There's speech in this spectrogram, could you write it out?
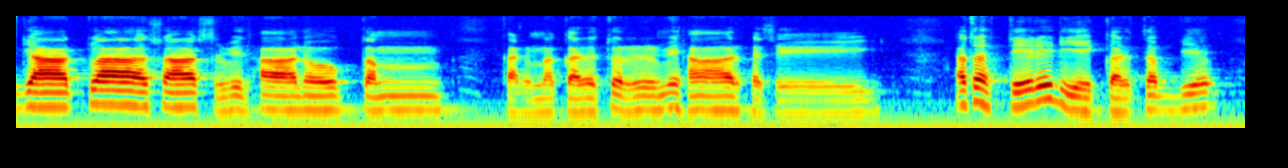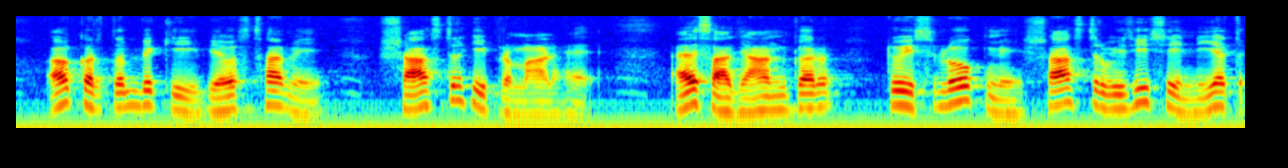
ज्ञावा शास्त्र विधानोक्त कर्म कर्तुर्मिहार्हसे अतः तेरे लिए कर्तव्य, अकर्तव्य की व्यवस्था में शास्त्र ही प्रमाण है। ऐसा जानकर तू इस श्लोक में शास्त्र विधि से नियत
